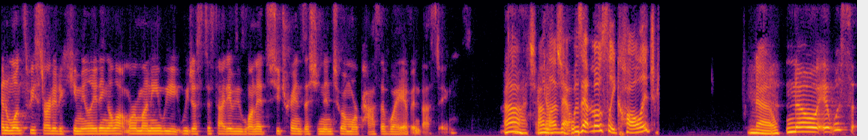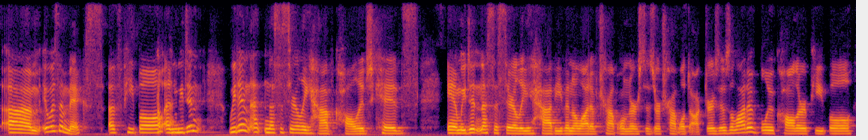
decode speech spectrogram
And once we started accumulating a lot more money, we we just decided we wanted to transition into a more passive way of investing. Oh, gotcha, I gotcha. love that. Was that mostly college? No. No, it was um it was a mix of people okay. and we didn't we didn't necessarily have college kids and we didn't necessarily have even a lot of travel nurses or travel doctors. It was a lot of blue collar people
